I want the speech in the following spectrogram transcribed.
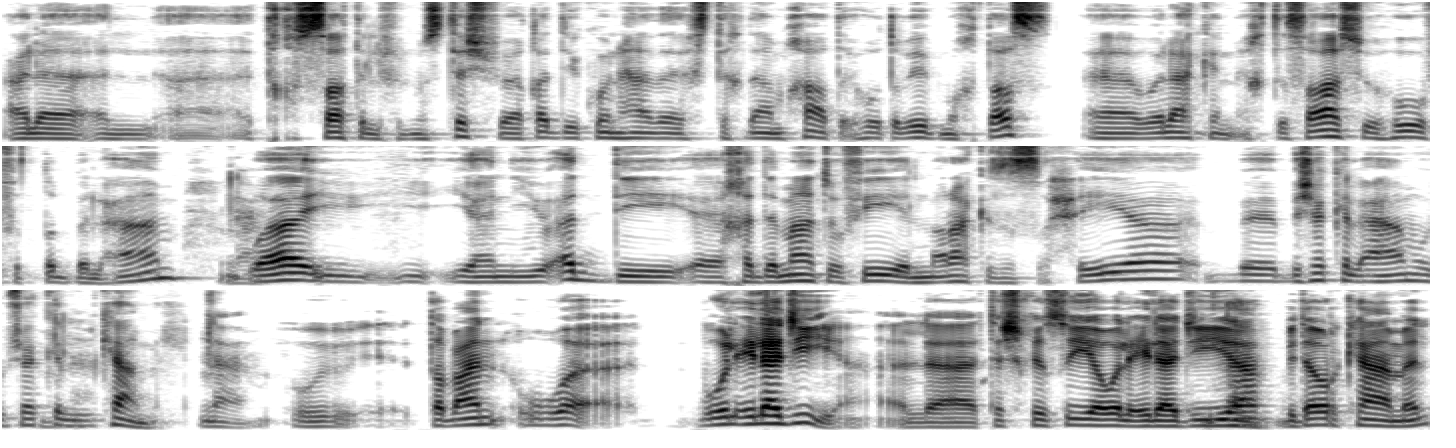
على آه، التخصصات اللي في المستشفى قد يكون هذا استخدام خاطئ هو طبيب مختص آه، ولكن اختصاصه هو في الطب العام نعم. ويعني يؤدي خدماته في المراكز الصحية بشكل عام وبشكل نعم. كامل نعم وطبعا. والعلاجية التشخيصية والعلاجية نعم. بدور كامل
